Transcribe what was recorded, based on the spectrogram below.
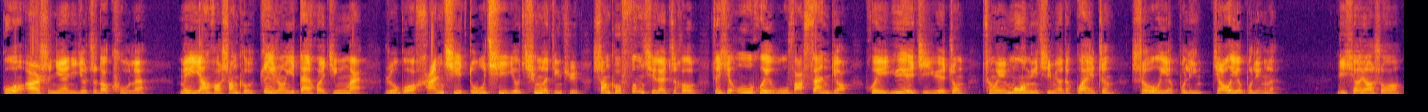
过二十年你就知道苦了。没养好伤口，最容易带坏经脉。如果寒气、毒气又侵了进去，伤口封起来之后，这些污秽无法散掉，会越积越重，成为莫名其妙的怪症，手也不灵，脚也不灵了。李逍遥说：“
